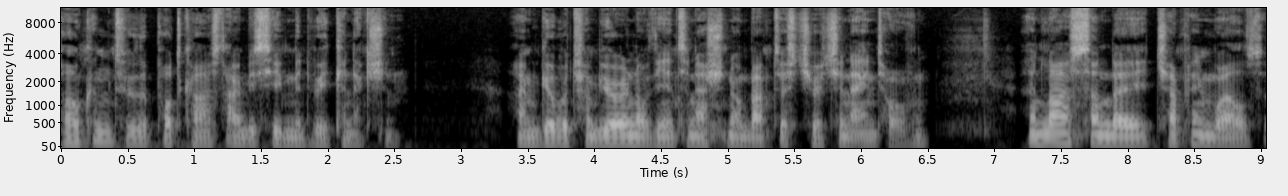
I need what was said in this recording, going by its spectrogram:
Welcome to the podcast IBC Midweek Connection. I'm Gilbert van Buren of the International Baptist Church in Eindhoven, and last Sunday, Chaplain Wells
